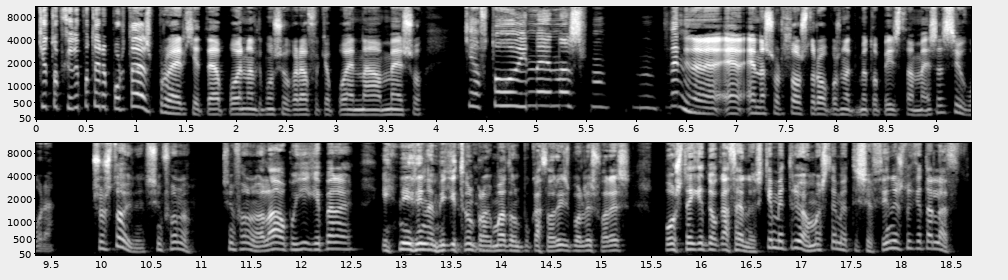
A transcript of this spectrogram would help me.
και το οποιοδήποτε ρεπορτάζ προέρχεται από έναν δημοσιογράφο και από ένα μέσο. Και αυτό είναι ένας, μ, μ, δεν είναι ε- ένας ορθός τρόπος να αντιμετωπίζεις τα μέσα, σίγουρα. Σωστό είναι, συμφωνώ. Συμφωνώ. Αλλά από εκεί και πέρα είναι η δυναμική των πραγμάτων που καθορίζει πολλές φορές πώς στέκεται ο καθένας. Και μετριόμαστε με τις ευθύνες του και τα λάθη του.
